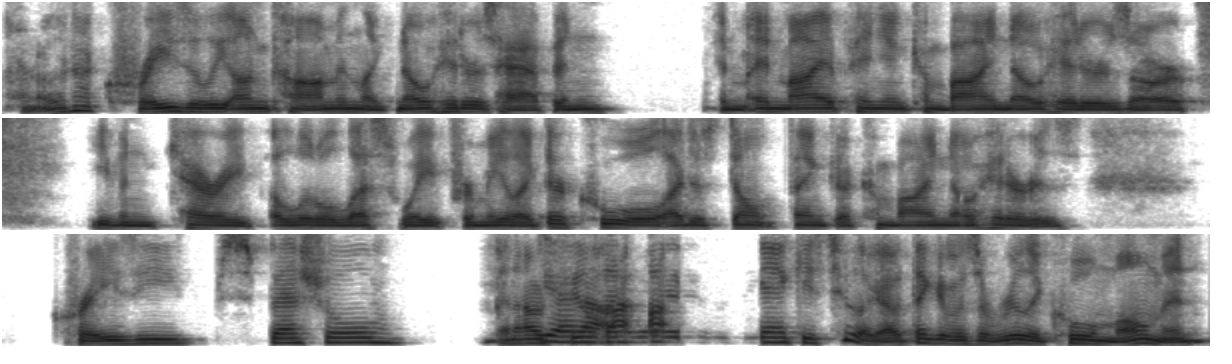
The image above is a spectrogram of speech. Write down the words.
i don't know they're not crazily uncommon. Like no hitters happen. In, in my opinion combined no hitters are even carry a little less weight for me. Like they're cool. I just don't think a combined no hitter is crazy special. And i would yeah, feel that I, way Yankees too. Like I would think it was a really cool moment.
